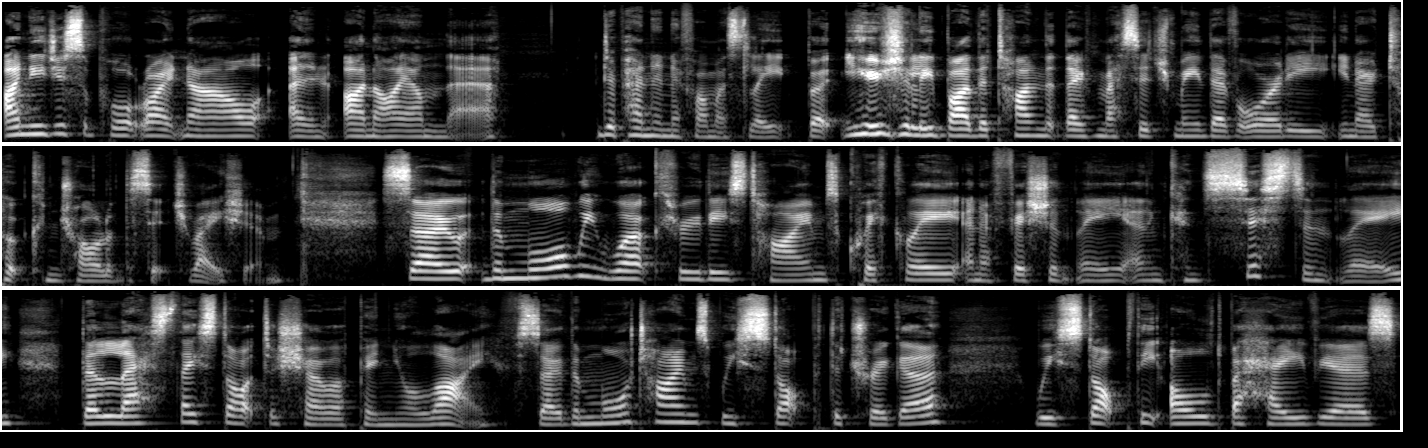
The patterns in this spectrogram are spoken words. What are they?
I need your support right now, and, and I am there depending if I'm asleep, but usually by the time that they've messaged me, they've already, you know, took control of the situation. So the more we work through these times quickly and efficiently and consistently, the less they start to show up in your life. So the more times we stop the trigger, we stop the old behaviors,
